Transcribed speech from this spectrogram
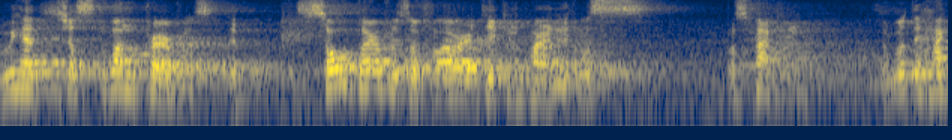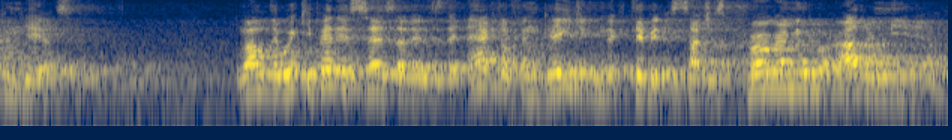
we had just one purpose. The sole purpose of our taking part in it was, was hacking. So what the hacking is. Well, the Wikipedia says that it is the act of engaging in activities such as programming or other media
